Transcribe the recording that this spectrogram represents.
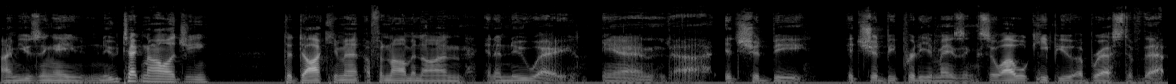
I'm using a new technology to document a phenomenon in a new way, and uh, it should be it should be pretty amazing. So I will keep you abreast of that.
